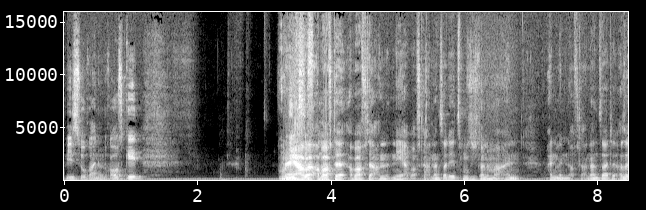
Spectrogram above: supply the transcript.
wie es so rein und raus geht. Naja, aber, aber, auf der, aber, auf der an, nee, aber auf der anderen Seite, jetzt muss ich doch nochmal ein, einwenden. Auf der anderen Seite, also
